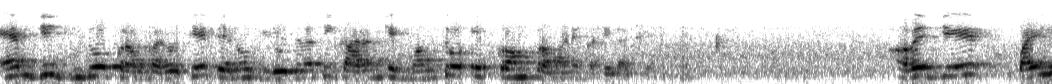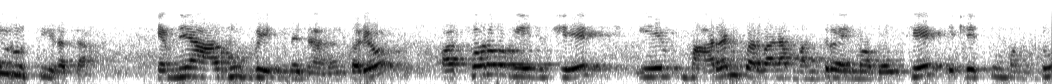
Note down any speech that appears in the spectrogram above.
એમ જે જુદો ક્રમ કહ્યો છે તેનો વિરોધ નથી કારણ કે મંત્રો એ ક્રમ પ્રમાણે કહેલા છે. હવે જે પૈલ ઋષિ હતા એમને આ ઋગ્વેદને ધારણ કર્યો. અથર્વ વેદ છે એ મારણ કરવાના મંત્ર એમાં બહુ છે એટલે સુમંતુ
